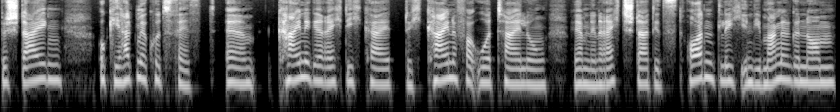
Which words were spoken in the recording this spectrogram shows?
besteigen. Okay, halt mir kurz fest. Ähm, keine Gerechtigkeit, durch keine Verurteilung. Wir haben den Rechtsstaat jetzt ordentlich in die Mangel genommen.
